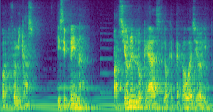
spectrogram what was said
porque fue mi caso. Disciplina, pasión en lo que haces, lo que te acabo de decir ahorita.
